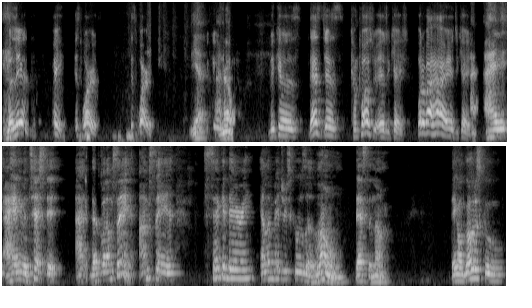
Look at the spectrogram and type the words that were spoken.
But listen, wait, it's worse. It's worse. Yeah, because, I know. Because that's just compulsory education. What about higher education? I, I hadn't I hadn't even touched it. I, that's what I'm saying. I'm saying secondary, elementary schools alone, that's the number. They're gonna go to school,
